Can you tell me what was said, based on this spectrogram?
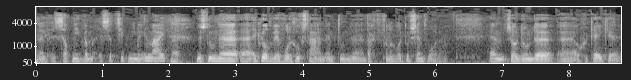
Nee, nee, het zat niet bij mij, het zit niet meer in mij. Dus toen, uh, ik wilde weer voor de groep staan. En toen dacht ik van, dan wil ik docent worden. En zodoende ook gekeken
